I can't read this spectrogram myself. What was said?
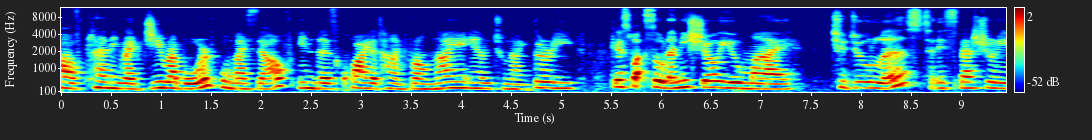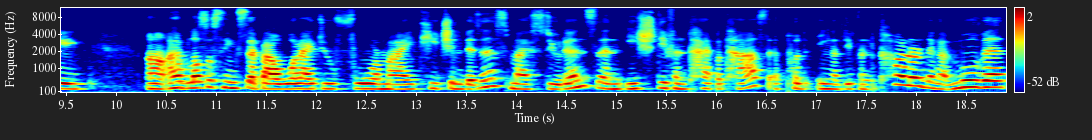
of planning like Jira board for myself in this quiet time from 9 a.m. to 9.30. Guess what? So let me show you my to-do list, especially uh, I have lots of things about what I do for my teaching business, my students, and each different type of task I put in a different color, then I move it.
